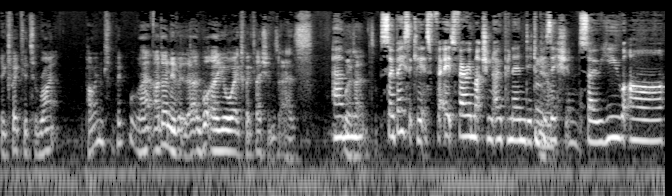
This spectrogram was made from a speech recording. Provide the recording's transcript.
expected to write poems for people? I don't even. Uh, what are your expectations as? Um, so basically, it's it's very much an open-ended position. So you are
